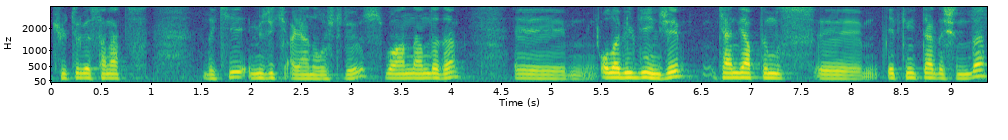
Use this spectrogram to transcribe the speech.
kültür ve sanattaki müzik ayağını oluşturuyoruz. Bu anlamda da e, olabildiğince kendi yaptığımız e, etkinlikler dışında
